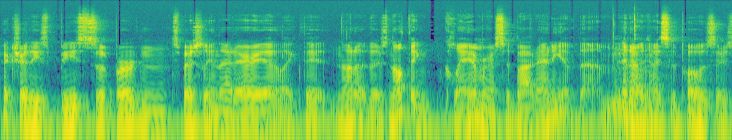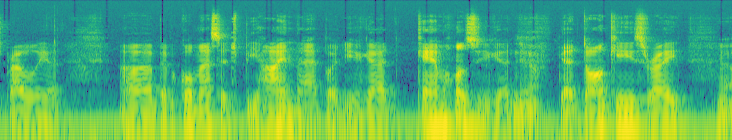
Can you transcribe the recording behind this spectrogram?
picture these beasts of burden, especially in that area. Like they, none of there's nothing glamorous about any of them. And No. I, I suppose there's probably a, uh biblical message behind that. But you got camels, you got Yeah, you got donkeys, right? Yeah,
